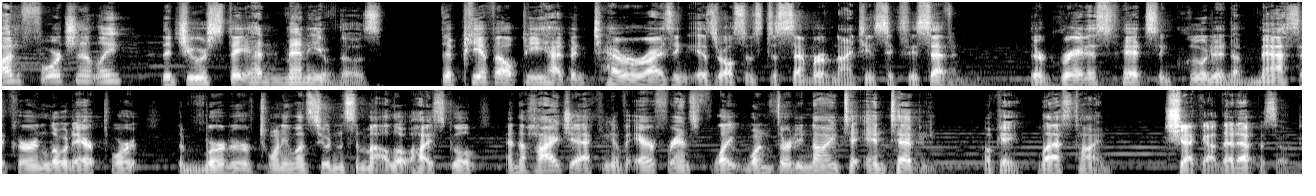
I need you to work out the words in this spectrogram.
Unfortunately, the Jewish state had many of those. The PFLP had been terrorizing Israel since December of 1967. Their greatest hits included a massacre in Lod Airport, the murder of 21 students in Ma'alot High School, and the hijacking of Air France Flight 139 to Entebbe. Okay, last time. Check out that episode.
